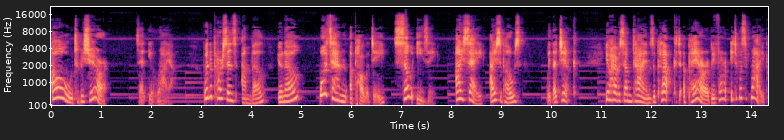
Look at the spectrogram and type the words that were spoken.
Oh, to be sure, said Uriah. When a person's humble, you know, what's an apology? So easy. I say, I suppose, with a jerk, you have sometimes plucked a pear before it was ripe,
